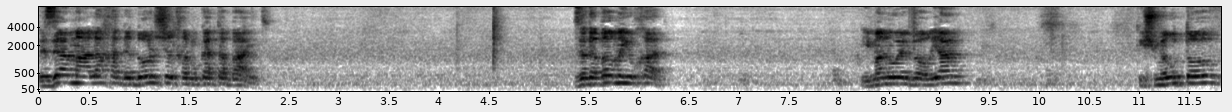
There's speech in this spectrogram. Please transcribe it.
וזה המהלך הגדול של חנוכת הבית. זה דבר מיוחד. עמנואל ואוריאן, תשמעו טוב,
